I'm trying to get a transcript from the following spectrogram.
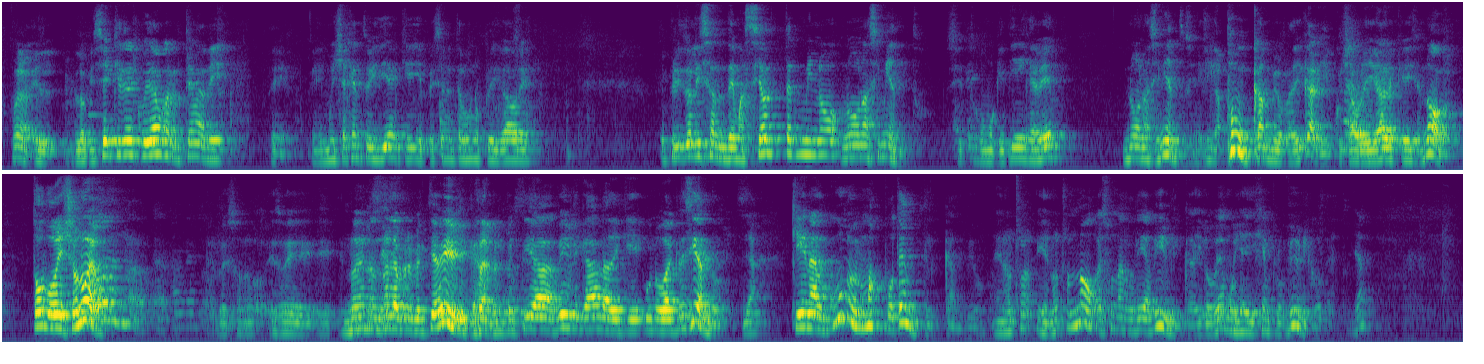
Bueno, el, lo que sí hay que tener cuidado con el tema de, hay mucha gente hoy día que, especialmente algunos predicadores, espiritualizan demasiado el término nuevo nacimiento, ¿cierto? Como que tiene que haber nuevo nacimiento significa ¡pum! cambio radical. Y he escuchado predicadores que dicen, no, todo hecho nuevo. Todo es nuevo. Pero eso, no, eso es, eh, no, es, no es la perspectiva bíblica. La perspectiva bíblica habla de que uno va creciendo. ¿ya? Que en algunos es más potente el cambio, en otros, y en otros no. Es una realidad bíblica y lo vemos y hay ejemplos bíblicos de esto. ¿ya?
